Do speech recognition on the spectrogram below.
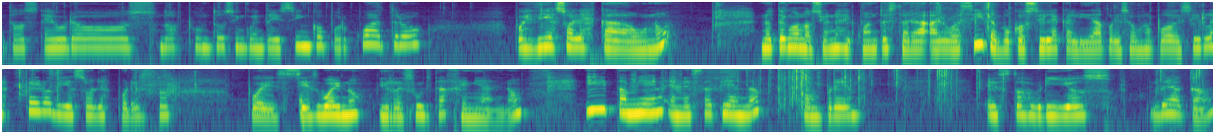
2 euros 2.55 por 4 pues 10 soles cada uno. No tengo nociones de cuánto estará algo así tampoco sé la calidad por eso aún no puedo decirles pero 10 soles por esto pues si es bueno y resulta genial no y también en esta tienda compré estos brillos de acá.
